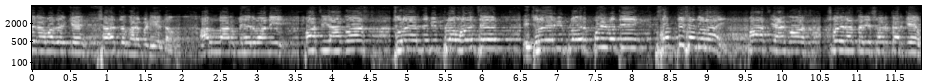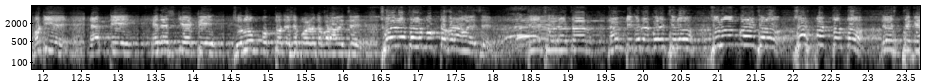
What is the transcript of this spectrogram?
থেকে আমাদেরকে সাহায্য করে পাঠিয়ে দাও। আল্লাহর মেহেরবানি, পাঁচই আগস্ট, জুলাইয়ের যে বিপ্লব হয়েছে, এই জুলাইয়ের বিপ্লবের পরিণতি ছত্রিশে জুলাই, পাঁচই আগস্ট, স্বৈরাচারী সরকারকে হটিয়ে একটি, এদেশকে একটি জুলুম মুক্ত দেশে পরিণত করা হয়েছে, স্বৈরাচার মুক্ত করা হয়েছে। যে স্বৈরাচার দাম্ভিকতা করেছিল, জুলুম করেছিল, শেষ পর্যন্ত দেশ থেকে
